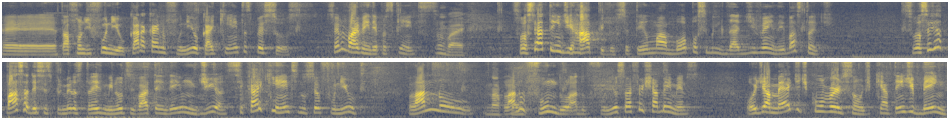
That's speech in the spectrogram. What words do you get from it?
É, eu tava falando de funil. O cara cai no funil, cai 500 pessoas. Você não vai vender para as 500. Não vai. Se você atende rápido, você tem uma boa possibilidade de vender bastante. Se você já passa desses primeiros 3 minutos e vai atender em um dia, se cai 500 no seu funil, lá no, Na lá no fundo lá do funil você vai fechar bem menos. Hoje a média de conversão de quem atende bem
